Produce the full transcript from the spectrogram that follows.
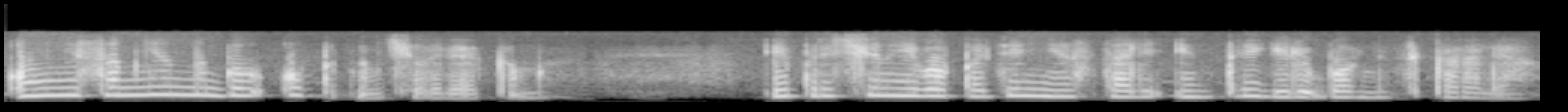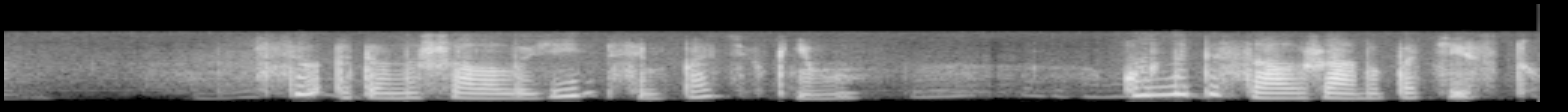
Он, несомненно, был опытным человеком, и причиной его падения стали интриги любовницы короля. Все это внушало Луи симпатию к нему. Он написал Жану Батисту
